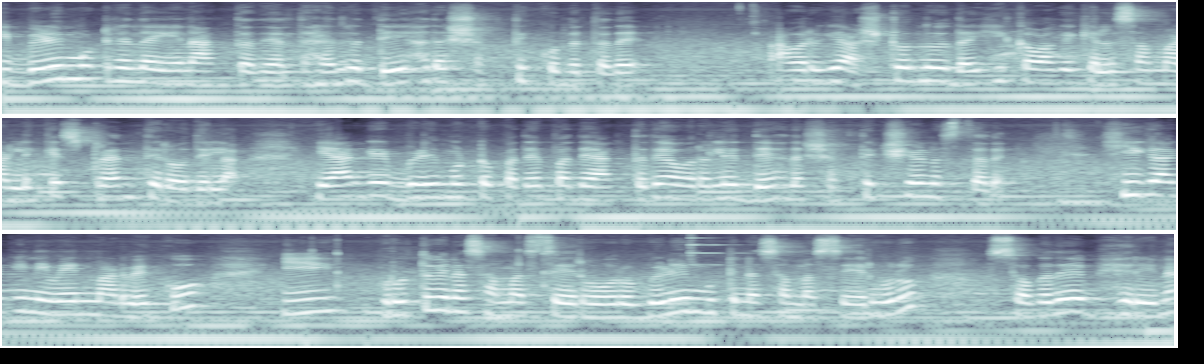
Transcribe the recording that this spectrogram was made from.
ಈ ಬಿಳಿ ಮುಟ್ಟಿನಿಂದ ಏನಾಗ್ತದೆ ಅಂತ ಹೇಳಿದ್ರೆ ದೇಹದ ಶಕ್ತಿ ಕುಂದುತ್ತದೆ. ಅವರಿಗೆ ಅಷ್ಟೊಂದು ದೈಹಿಕವಾಗಿ ಕೆಲಸ ಮಾಡಲಿಕ್ಕೆ ಸ್ಟ್ರೆಂತ್ ಇರೋದಿಲ್ಲ. ಯಾರಿಗೆ ಬಿಳಿ ಮುಟ್ಟು ಪದೇ ಪದೇ ಆಗ್ತದೆ, ಅವರಲ್ಲಿ ದೇಹದ ಶಕ್ತಿ ಕ್ಷೀಣಿಸ್ತದೆ. ಹೀಗಾಗಿ ನೀವೇನು ಮಾಡಬೇಕು, ಈ ಋತುವಿನ ಸಮಸ್ಯೆ ಇರುವವರು, ಬಿಳಿ ಮುಟ್ಟಿನ ಸಮಸ್ಯೆ ಇರುವವರು, ಸೊಗದೆ ಬೇರಿನ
